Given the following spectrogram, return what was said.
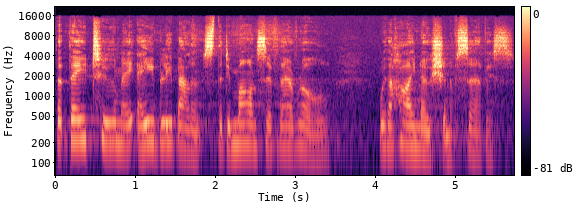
that they too may ably balance the demands of their role with a high notion of service.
